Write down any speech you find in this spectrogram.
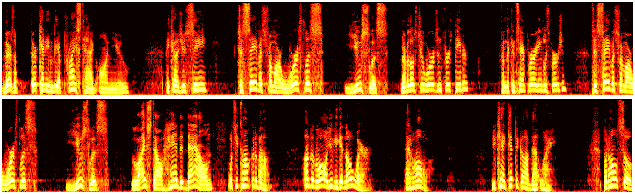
There's a, there can't even be a price tag on you. Because you see, to save us from our worthless, useless, remember those two words in 1 Peter from the contemporary English version? To save us from our worthless, useless lifestyle handed down, what's he talking about? Under the law, you could get nowhere at all. You can't get to God that way. But also,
